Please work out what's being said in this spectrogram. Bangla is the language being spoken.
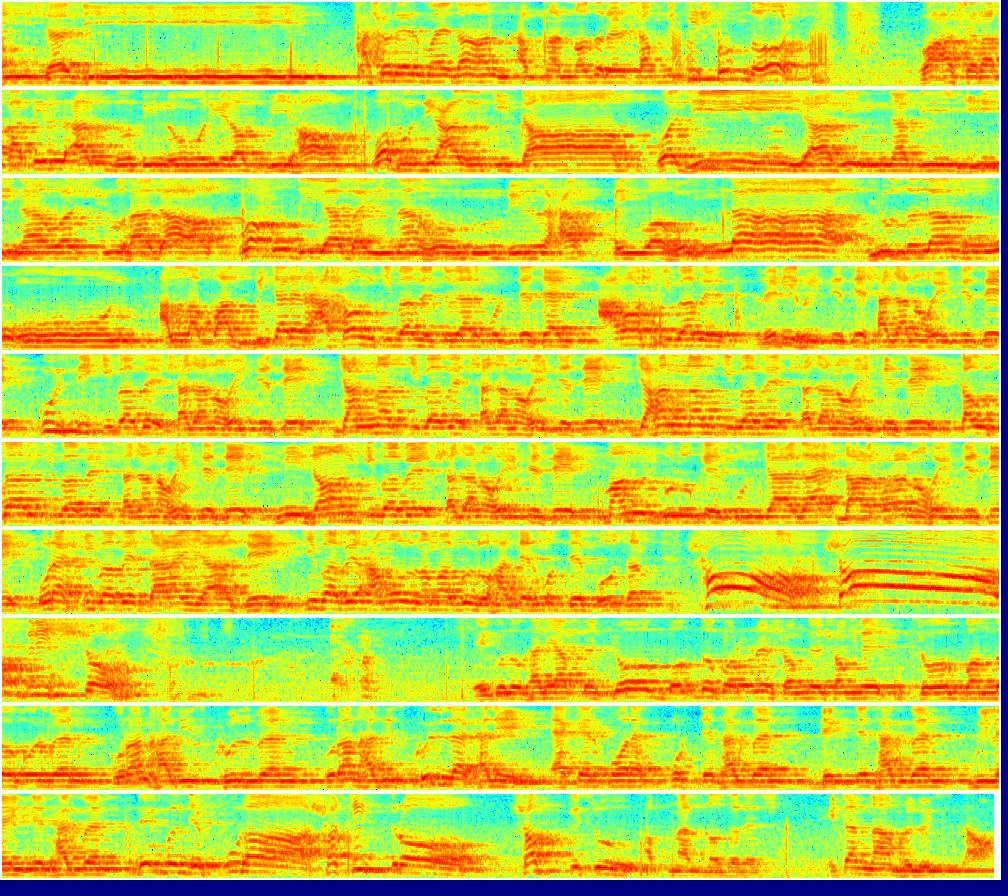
হাসরের ময়দান আপনার নজরের সামনে কি সুন্দর। وأشرقت الأرض بنور ربها ووزع الكتاب وجيء بالنبيين والشهداء وقضي بينهم بالحق وهم لا يظلمون আল্লাহ পাক বিচারের আসন কিভাবে তৈরি করতেছেন আরস কিভাবে রেডি হইতেছে সাজানো হইতেছে কুরসি কিভাবে সাজানো হইতেছে জান্নাত কিভাবে সাজানো হইতেছে জাহান্নাম কিভাবে সাজানো হইতেছে কাউসার কীভাবে সাজানো হইতেছে, মিজান কীভাবে সাজানো হইতেছে, মানুষগুলোকে কোন জায়গায় দাঁড় করানো হইতেছে, ওরা কীভাবে দাঁড়াইয়া আছে, কীভাবে আমল নামাগুলো হাতের মধ্যে পৌঁছান, সব সব দৃশ্য। এগুলো খালি আপনার চোখ বন্ধ করণের সঙ্গে সঙ্গে চোখ বন্ধ করবেন, কোরআন হাদিস খুলবেন, কোরআন হাদিস খুললে খালি একের পর এক পড়তে থাকবেন, দেখতে থাকবেন, মিলাইতে থাকবেন। দেখবেন যে পুরা সচিত্র সব কিছু আপনার নজরের সামনে। এটার নাম হলো ইসলাম।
